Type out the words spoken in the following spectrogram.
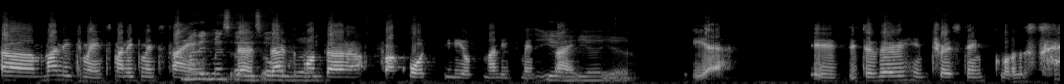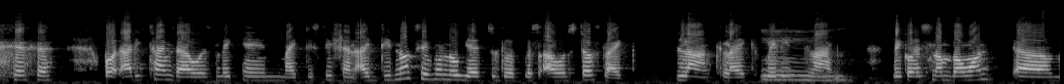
Uh, management, management science. Management That- oh, that's right. under faculty of management Yeah, science. yeah, yeah. Yeah. It, it's a very interesting course. but at the time that I was making my decision, I did not even know where to go because I was just like blank, like really Mm. blank. Because number one, um,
